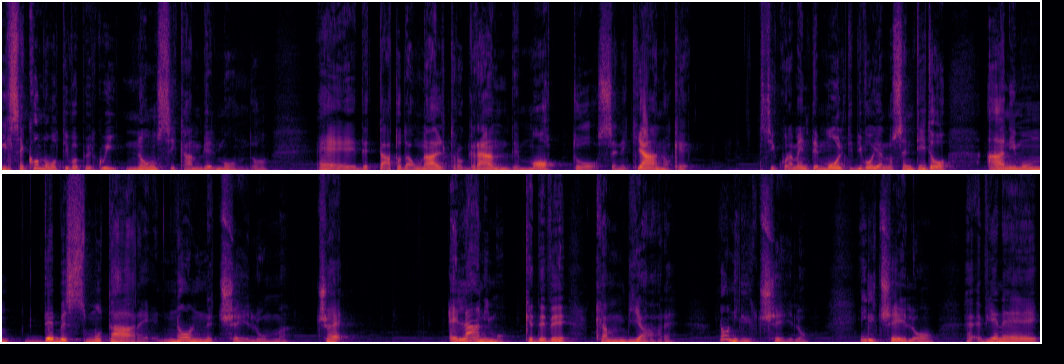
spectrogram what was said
Il secondo motivo per cui non si cambia il mondo è dettato da un altro grande motto senechiano che sicuramente molti di voi hanno sentito, animum debes mutare, non celum, cioè è l'animo che deve cambiare, non il cielo. Il cielo eh, viene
